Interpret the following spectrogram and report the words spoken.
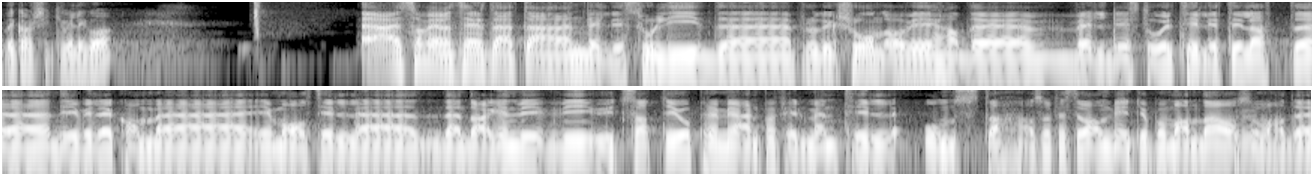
det kanskje ikke ville gå? Som eventuelt, Dette er en veldig solid uh, produksjon, og vi hadde veldig stor tillit til at uh, de ville komme i mål til uh, den dagen. Vi, vi, utsatte jo premieren på filmen til onsdag. altså Festivalen begynte jo på mandag, og så mm. hadde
